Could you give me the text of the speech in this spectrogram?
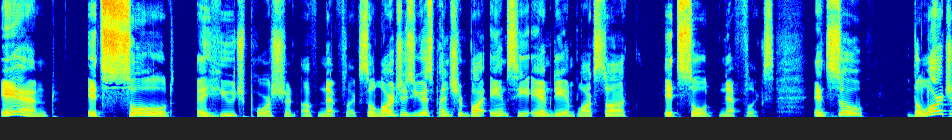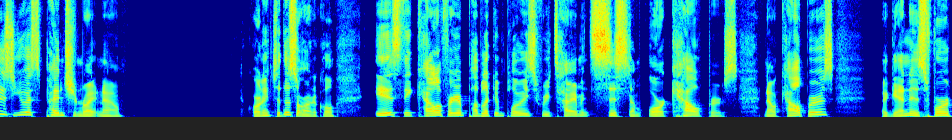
and it sold a huge portion of Netflix. So largest U.S. pension bought AMC, AMD, and block stock. It sold Netflix, and so the largest U.S. pension right now, according to this article, is the California Public Employees Retirement System, or CalPERS. Now, CalPERS, again, is for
